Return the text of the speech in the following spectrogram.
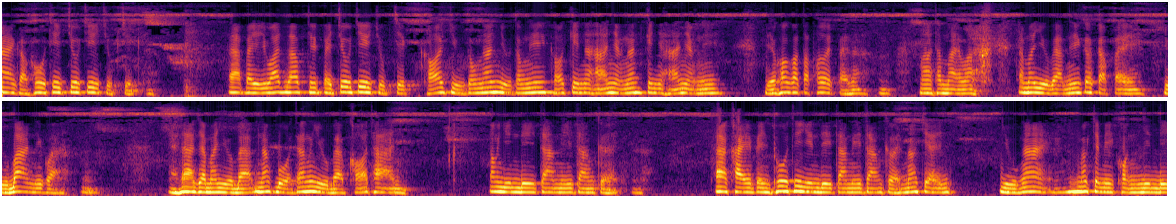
ง่ายกว่าผู้ที่จู้จี้จุกจิก ถ้าไปวัดแล้วไปจู้จี้จุกจิกขออยู่ตรงนั้นอยู่ตรงนี้ ขอกินอาหารอย่างนั้น กินอาหารอย่างนี้ เดี๋ยวเขาก็ตะเพิดไปนะมาทำไมวะถ้ามาอยู่แบบนี้ก็กลับไปอยู่บ้านดีกว่าแต่ถ้าจะมาอยู่แบบนักบวชต้องอยู่แบบขอทาน ต้องยินดีตามมีตามเกิด ถ้าใครเป็นผู้ที่ยินดีตามมีตามเกิด มักจะอยู่ง่าย มักจะมีคนยินดี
